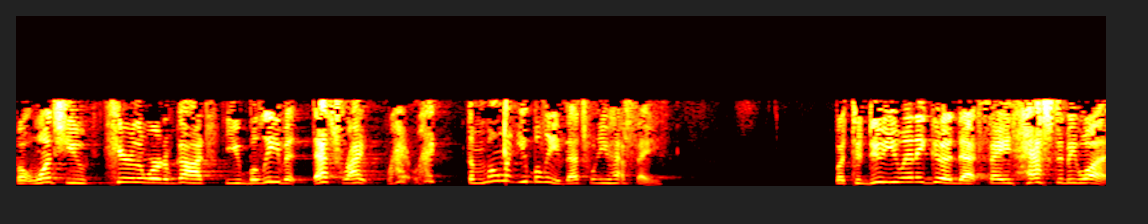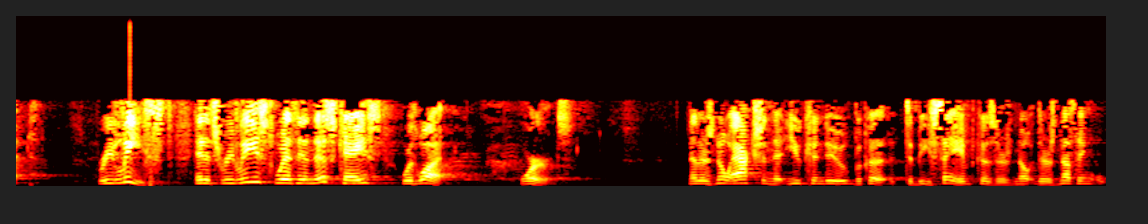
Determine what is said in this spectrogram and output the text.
but once you hear the word of God, you believe it. That's right, right, right. The moment you believe, that's when you have faith. But to do you any good, that faith has to be what? Released. And it's released with, in this case, with what? Words. Now there's no action that you can do because, to be saved because there's no, there's nothing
